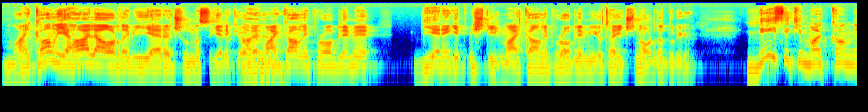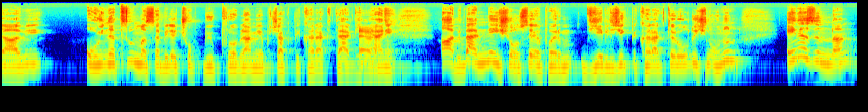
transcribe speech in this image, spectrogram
Mike Conley'e hala orada bir yer açılması gerekiyor. Aynen. Ve Mike Conley problemi bir yere gitmiş değil. Mike Conley problemi Utah için orada duruyor. Neyse ki Mike Conley abi oynatılmasa bile çok büyük problem yapacak bir karakter değil. Evet. Yani abi ben ne iş olsa yaparım diyebilecek bir karakter olduğu için onun en azından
